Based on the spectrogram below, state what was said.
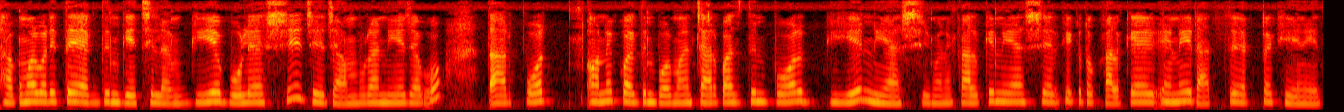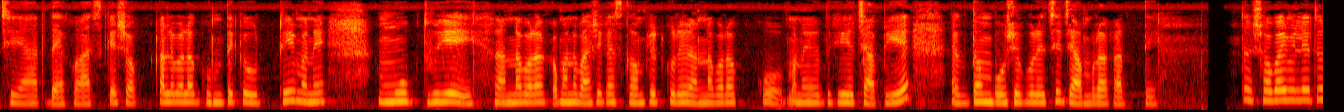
ঠাকুমার বাড়িতে একদিন গেছিলাম, গিয়ে বলে আসছি যে জাম্বুরা নিয়ে যাব। তারপর অনেক কয়েকদিন পর মানে চার পাঁচ দিন পর গিয়ে নিয়ে আসছি মানে কালকে নিয়ে আসছি আর কি, তো কালকে এনে রাত্রে একটা খেয়ে নিয়েছি। আর দেখো, আজকে সকালবেলা ঘুম থেকে উঠেই মানে মুখ ধুয়ে রান্না বড়া মানে বাসি কাজ কমপ্লিট করে রান্না বাড়া মানে গিয়ে চাপিয়ে একদম বসে পড়েছি জাম্বুরা কাটতে। তো সবাই মিলে তো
